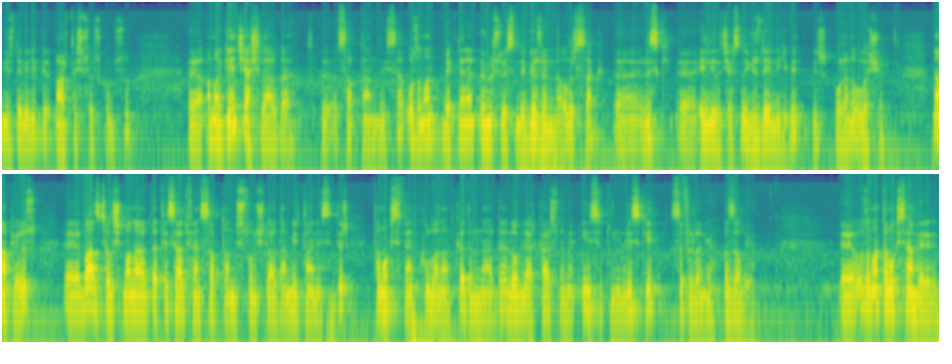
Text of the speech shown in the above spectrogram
yüzde birlik bir artış söz konusu. E, Ama genç yaşlarda e, saptandıysa o zaman beklenen ömür süresinde göz önüne alırsak e, risk e, 50 yıl içerisinde yüzde 50 gibi bir orana ulaşıyor. Ne yapıyoruz? Bazı çalışmalarda tesadüfen saptanmış sonuçlardan bir tanesidir tamoksifen kullanan kadınlarda lobüler karsinoma insitunun riski sıfırlanıyor, azalıyor. E, o zaman tamoksifen verelim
